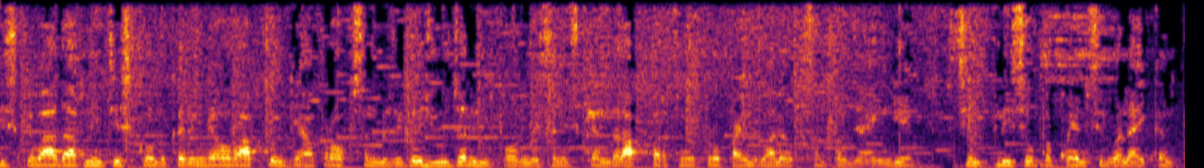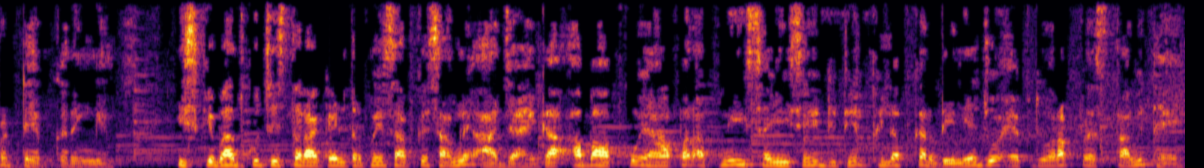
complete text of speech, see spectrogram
इसके बाद आप नीचे स्क्रॉल करेंगे और आपको एक यहाँ पर ऑप्शन मिलेगा यूज़र इन्फॉर्मेशन इसके अंदर आप पर्सनल प्रोफ़ाइल वाले ऑप्शन पर जाएँगे। सिंपली से ऊपर पेंसिल वाले आइकन पर टैप करेंगे। इसके बाद कुछ इस तरह का इंटरफेस आपके सामने आ जाएगा। अब आपको यहाँ पर अपनी सही सही डिटेल फिलअप कर देनी है, जो ऐप द्वारा प्रस्तावित है।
